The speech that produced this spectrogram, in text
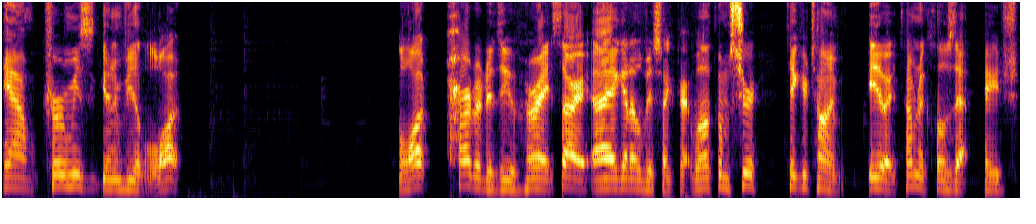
Yeah, Kurumi's gonna be a lot. A lot harder to do. Alright, sorry, I got a little bit sidetracked. Welcome, sure. Take your time. Anyway, time to close that page.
